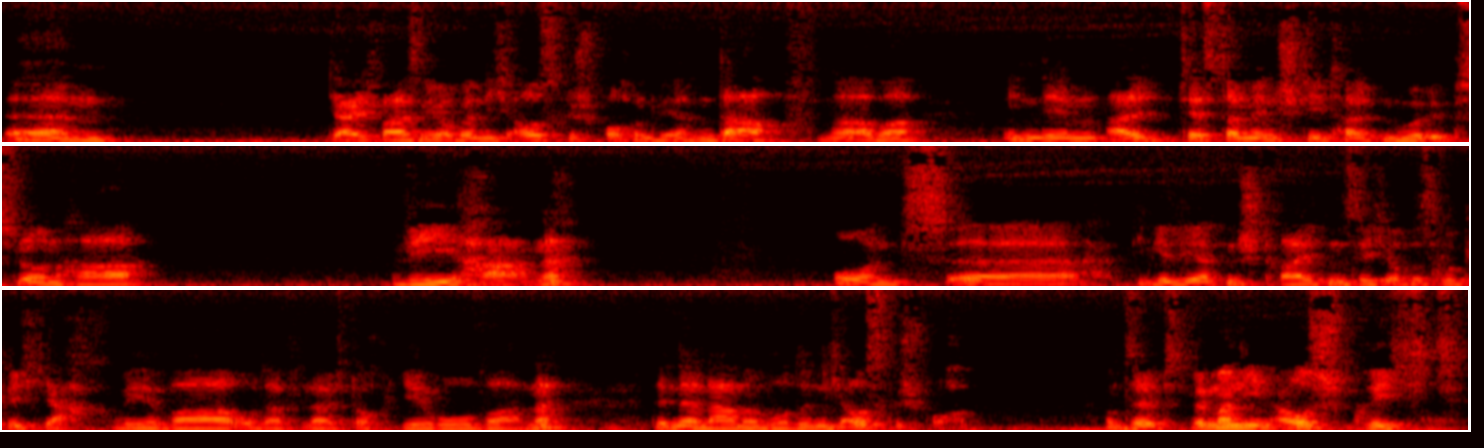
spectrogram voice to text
ähm, ja, ich weiß nicht, ob er nicht ausgesprochen werden darf, ne, aber in dem Alten Testament steht halt nur YHWH. Ne? Und äh, die Gelehrten streiten sich, ob es wirklich Yahweh war oder vielleicht auch Jehova, ne? denn der Name wurde nicht ausgesprochen. Und selbst wenn man ihn ausspricht,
